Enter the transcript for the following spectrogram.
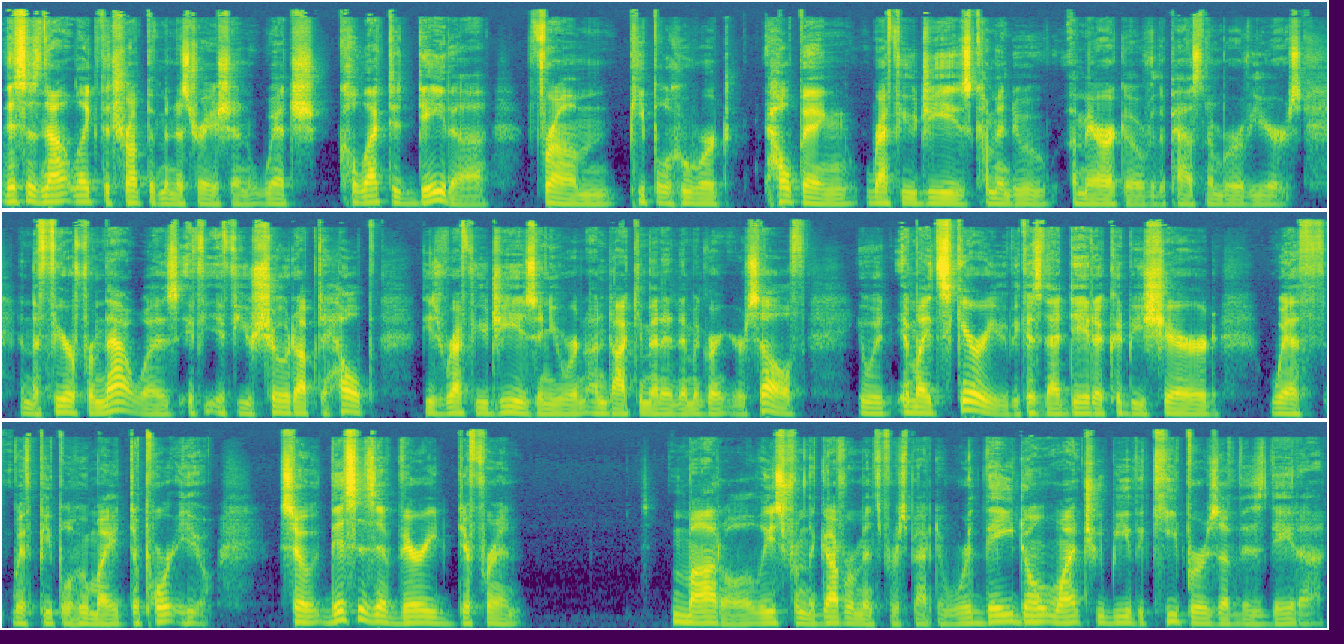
This is not like the Trump administration, which collected data from people who were helping refugees come into America over the past number of years. And the fear from that was if, if you showed up to help these refugees and you were an undocumented immigrant yourself, it would it might scare you because that data could be shared with with people who might deport you. So this is a very different model, at least from the government's perspective, where they don't want to be the keepers of this data.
